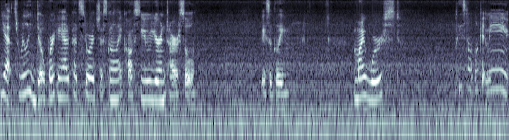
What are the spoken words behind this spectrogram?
yeah, it's really dope working at a pet store. It's just gonna, like, cost you your entire soul. Basically. My worst. Please don't look at me.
